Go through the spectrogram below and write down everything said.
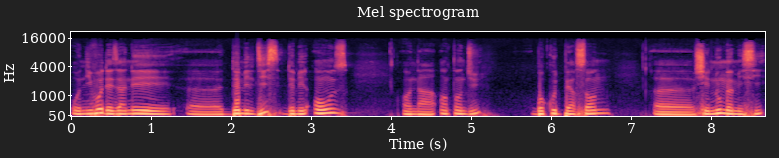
au niveau des années 2010, euh, 2011, on a entendu beaucoup de personnes euh, chez nous-mêmes ici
